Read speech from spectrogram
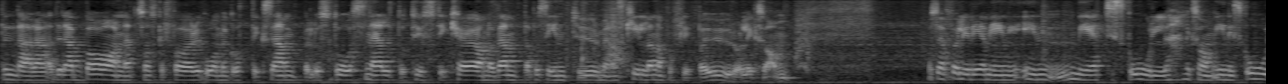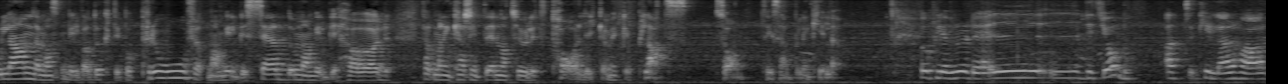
den där, det där barnet som ska föregå med gott exempel och stå snällt och tyst i kön och vänta på sin tur medan killarna får flippa ur och liksom och sen följer det med, in, in, med till skol, liksom in i skolan där man vill vara duktig på prov för att man vill bli sedd och man vill bli hörd. För att man kanske inte naturligt tar lika mycket plats som till exempel en kille. Upplever du det i, i ditt jobb? Att killar har,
